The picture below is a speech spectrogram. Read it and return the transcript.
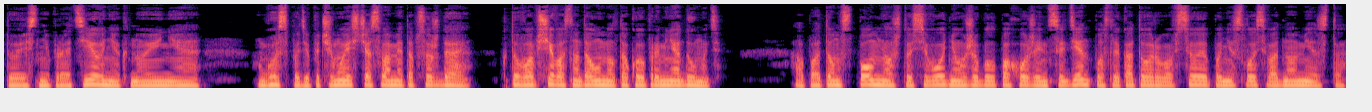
То есть не противник, но и не... Господи, почему я сейчас с вами это обсуждаю? Кто вообще вас надоумил такое про меня думать? А потом вспомнил, что сегодня уже был похожий инцидент, после которого все и понеслось в одно место.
